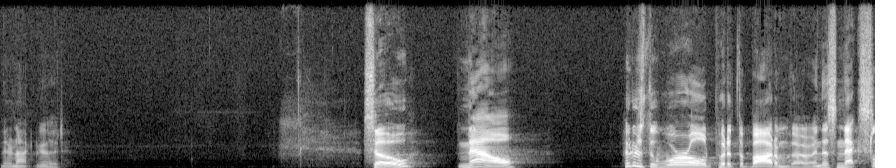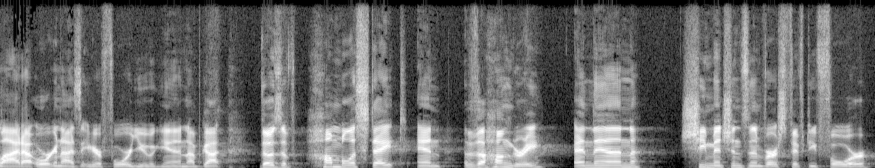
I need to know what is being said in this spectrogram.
they're not good. So now who does the world put at the bottom, though? In this next slide, I organize it here for you again. I've got those of humble estate and the hungry. And then she mentions in verse 54,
